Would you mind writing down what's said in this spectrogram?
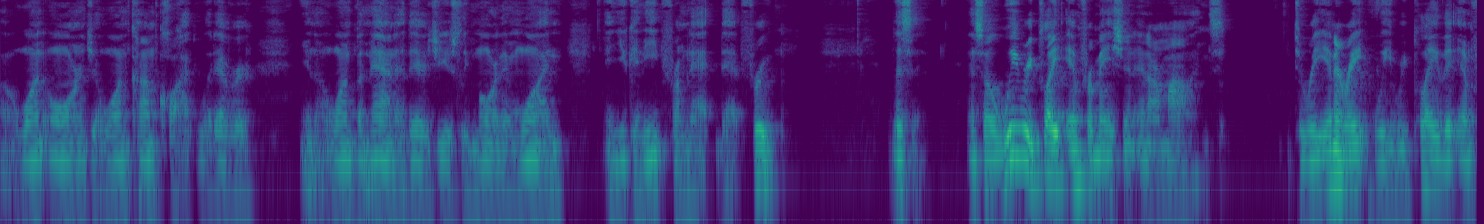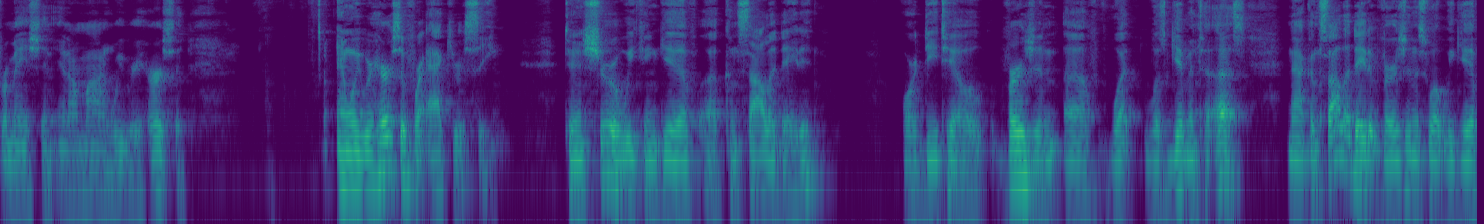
uh, one orange or one kumquat, whatever, you know, one banana. There's usually more than one, and you can eat from that that fruit. Listen, and so we replay information in our minds. To reiterate, we replay the information in our mind. We rehearse it, and we rehearse it for accuracy to ensure we can give a consolidated or detailed version of what was given to us now, consolidated version is what we give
